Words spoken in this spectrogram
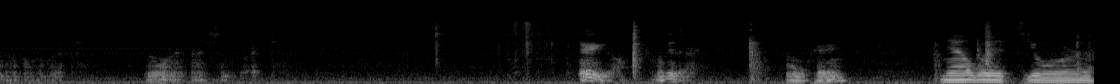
a little bit. We want it nice and bright. There you go. Look at there. Okay. Now with your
